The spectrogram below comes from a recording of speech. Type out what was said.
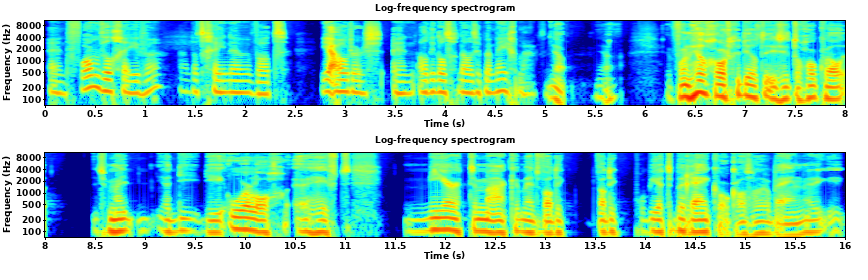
en vorm wil geven aan datgene wat je ouders en al die lotgenoten hebben meegemaakt. Ja, ja. Voor een heel groot gedeelte is het toch ook wel. Zeg maar, ja, die, die oorlog eh, heeft meer te maken met wat ik, wat ik probeer te bereiken, ook als. Eh, Ik,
